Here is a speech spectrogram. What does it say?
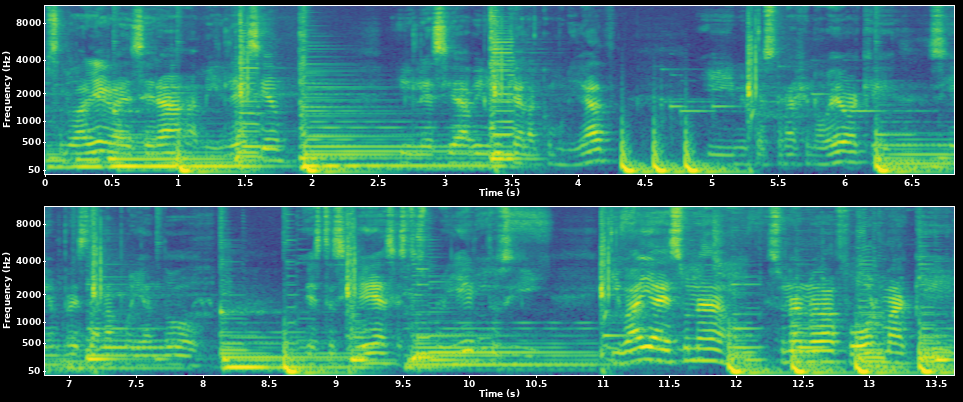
saludar y agradecer a, mi iglesia, Iglesia Bíblica de la Comunidad y mi pastora Genoveva que siempre están apoyando estas ideas, estos proyectos y, y vaya, es una, es una nueva forma que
